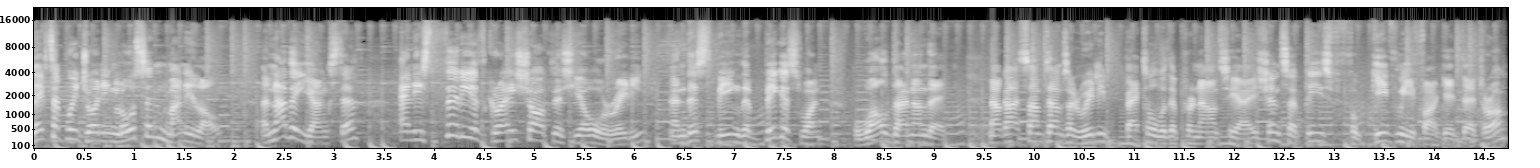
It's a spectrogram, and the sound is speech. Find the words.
Next up we're joining Lawson Manilal another youngster and his 30th grey shark this year already and this being the biggest one well done on that. Now guys sometimes I really battle with the pronunciation so please forgive me if I get that wrong.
